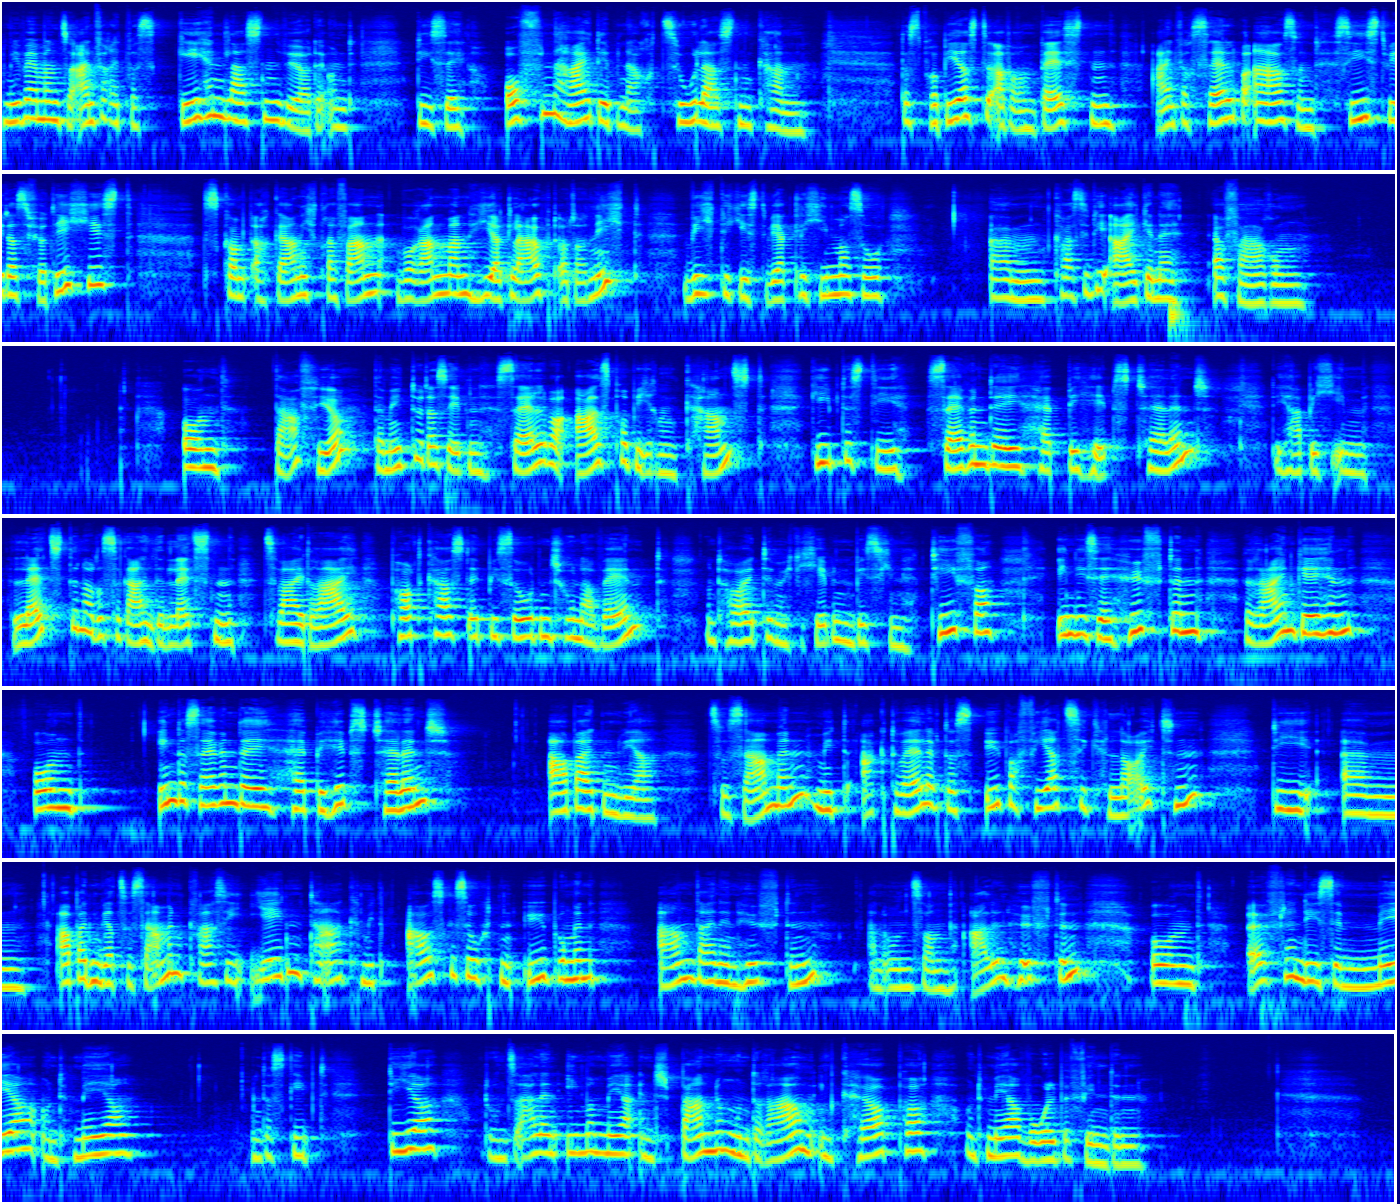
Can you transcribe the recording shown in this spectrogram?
wie wenn man so einfach etwas gehen lassen würde und diese Offenheit eben auch zulassen kann. Das probierst du aber am besten einfach selber aus und siehst, wie das für dich ist. Das kommt auch gar nicht darauf an, woran man hier glaubt oder nicht. Wichtig ist wirklich immer so ähm, quasi die eigene Erfahrung. Und Dafür, damit du das eben selber ausprobieren kannst, gibt es die 7-Day Happy Hips Challenge. Die habe ich im letzten oder sogar in den letzten zwei, drei Podcast-Episoden schon erwähnt. Und heute möchte ich eben ein bisschen tiefer in diese Hüften reingehen. Und in der 7-Day Happy Hips Challenge arbeiten wir zusammen mit aktuell etwas über 40 Leuten, die ähm, arbeiten wir zusammen quasi jeden Tag mit ausgesuchten Übungen an deinen Hüften, an unseren allen Hüften und öffnen diese mehr und mehr. Und das gibt dir und uns allen immer mehr Entspannung und Raum im Körper und mehr Wohlbefinden.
